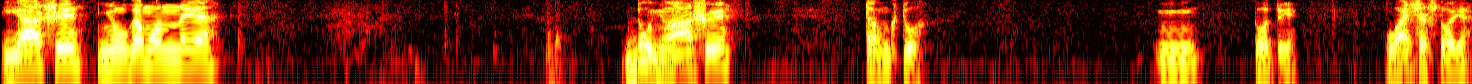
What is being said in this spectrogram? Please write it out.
Яши неугомонные, Дуняши, там кто? Кто ты? Вася, что ли?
